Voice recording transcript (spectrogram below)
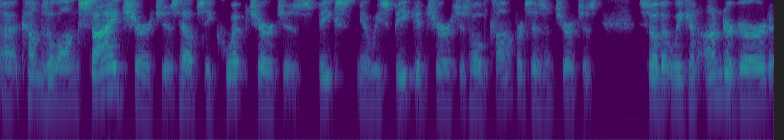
uh, comes alongside churches, helps equip churches, speaks, you know, we speak in churches, hold conferences in churches so that we can undergird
